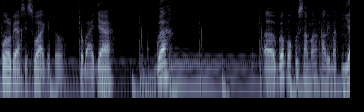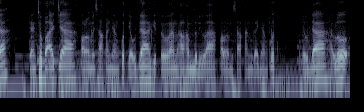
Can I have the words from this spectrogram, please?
full beasiswa gitu. Coba aja. Gue uh, gue fokus sama kalimat dia yang coba aja. Kalau misalkan nyangkut ya udah gitu kan. Alhamdulillah. Kalau misalkan gak nyangkut ya udah. Lo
